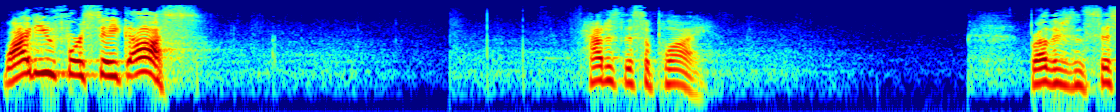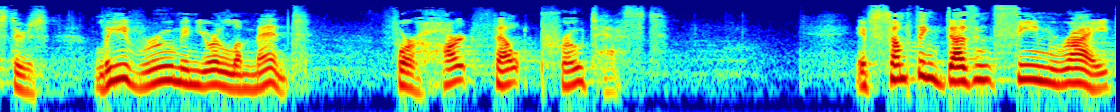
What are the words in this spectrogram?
Why do you forsake us? How does this apply? Brothers and sisters, Leave room in your lament for heartfelt protest. If something doesn't seem right,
